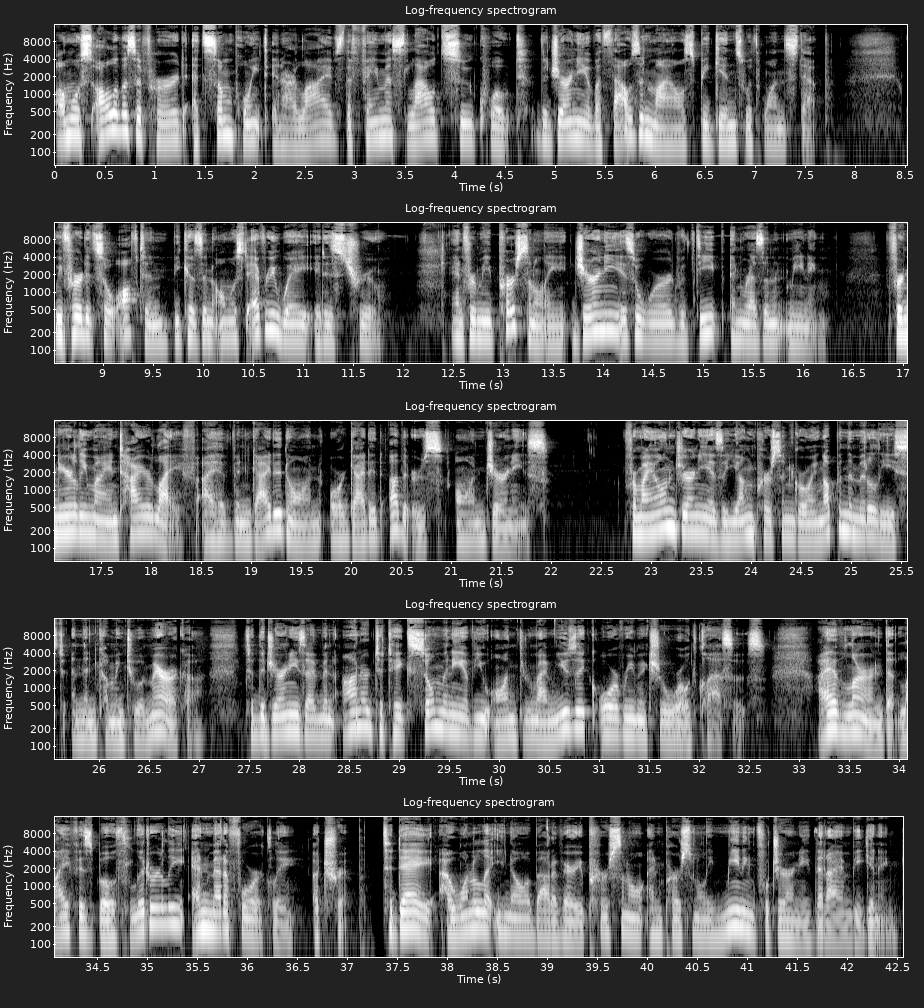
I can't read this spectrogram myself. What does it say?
Almost all of us have heard at some point in our lives the famous Lao Tzu quote The journey of a thousand miles begins with one step. We've heard it so often because, in almost every way, it is true. And for me personally, journey is a word with deep and resonant meaning. For nearly my entire life, I have been guided on or guided others on journeys. From my own journey as a young person growing up in the Middle East and then coming to America, to the journeys I've been honored to take so many of you on through my music or Remix Your World classes, I have learned that life is both literally and metaphorically a trip. Today, I want to let you know about a very personal and personally meaningful journey that I am beginning.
